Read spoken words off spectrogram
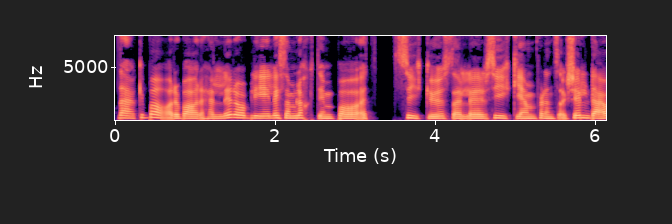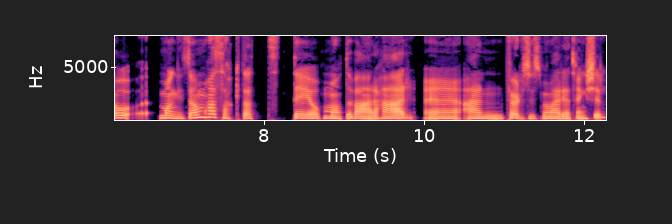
Det er jo ikke bare bare heller å bli liksom lagt inn på et sykehus eller sykehjem for den saks skyld. Det er jo mange som har sagt at det å på en måte være her eh, er en følelse ut som å være i et fengsel.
